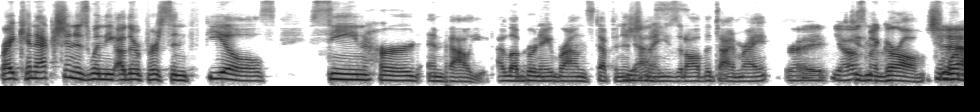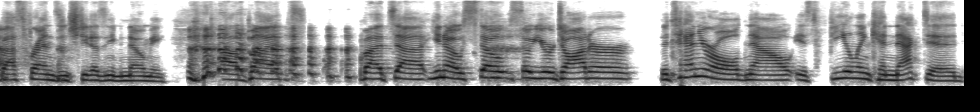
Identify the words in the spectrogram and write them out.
right? Connection is when the other person feels seen, heard, and valued. I love Brene Brown's definition. Yes. I use it all the time, right? Right. Yeah. She's my girl. She, yeah. We're best friends and she doesn't even know me. Uh, but but uh, you know, so so your daughter, the 10-year-old now is feeling connected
